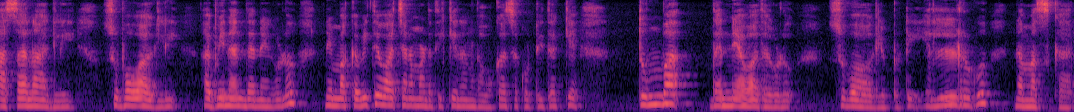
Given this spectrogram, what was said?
ಹಸನಾಗಲಿ, ಶುಭವಾಗಲಿ. ಅಭಿನಂದನೆಗಳು. ನಿಮ್ಮ ಕವಿತೆ ವಾಚನ ಮಾಡೋದಕ್ಕೆ ನನಗೆ ಅವಕಾಶ ಕೊಟ್ಟಿದ್ದಕ್ಕೆ ತುಂಬ ಧನ್ಯವಾದಗಳು. ಶುಭವಾಗಲಿ ಪುಟ್ಟಿ. ಎಲ್ರಿಗೂ ನಮಸ್ಕಾರ.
